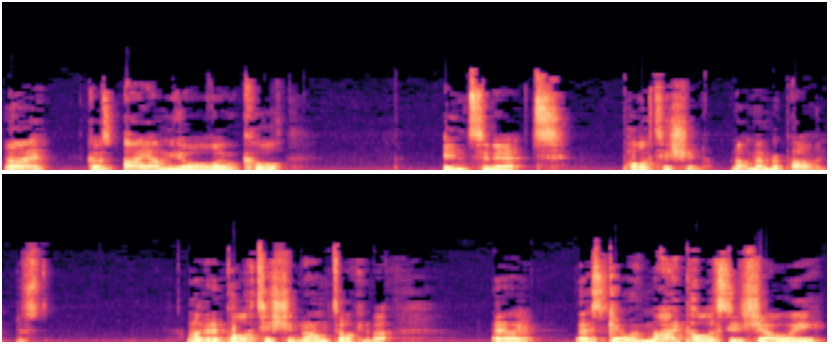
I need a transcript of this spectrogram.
right? Because I am your local internet politician, not a member of parliament. Just I'm not even a politician. I know what I'm talking about. Anyway, let's get on with my policies, shall we?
